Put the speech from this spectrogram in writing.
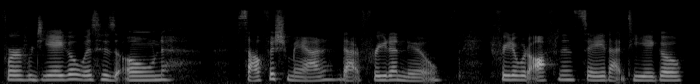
for Diego was his own selfish man that Frida knew. Frida would often say that Diego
